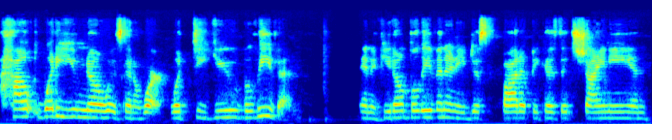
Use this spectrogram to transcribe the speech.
How what do you know is going to work? What do you believe in? And if you don't believe in it and you just bought it because it's shiny and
